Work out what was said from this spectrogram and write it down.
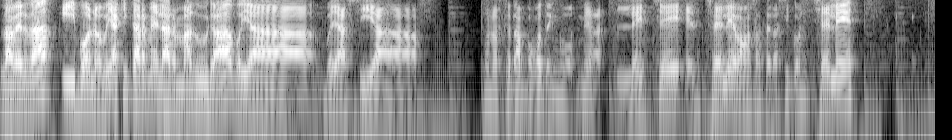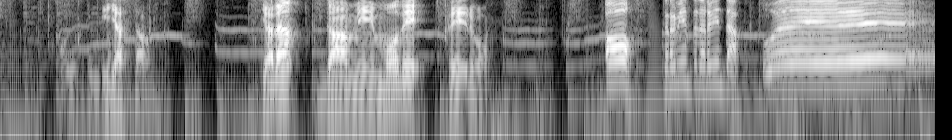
la verdad. Y bueno, voy a quitarme la armadura. Voy a. Voy así a. Bueno, es que tampoco tengo. Mira, leche, el chele. Vamos a hacer así con chele. Joder. Y ya está. Y ahora, Game Mode 0. ¡Oh! ¡Te revienta, te revienta! ¡Ué!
